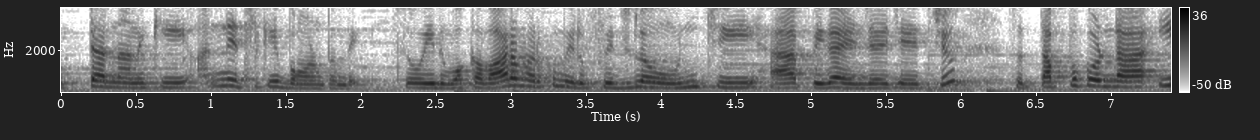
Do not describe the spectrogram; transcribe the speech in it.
ఉట్టన్నానికి అన్నిటికీ బాగుంటుంది. సో ఇది ఒక వారం వరకు మీరు ఫ్రిడ్జ్లో ఉంచి హ్యాపీగా ఎంజాయ్ చేయొచ్చు. సో తప్పకుండా ఈ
